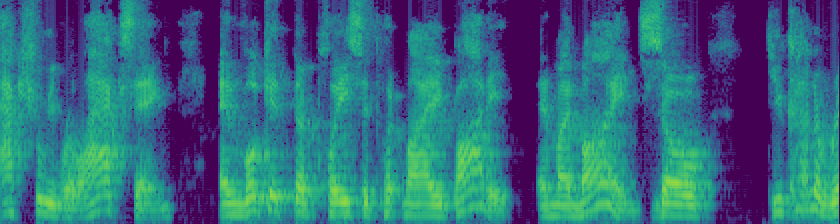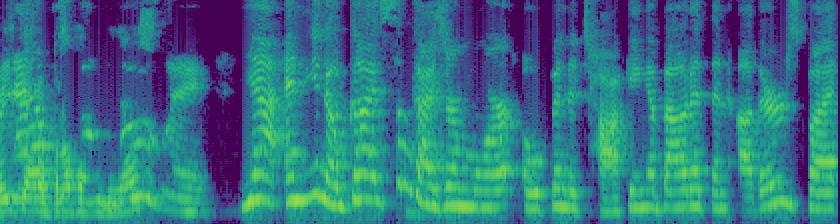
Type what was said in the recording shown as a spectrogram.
actually relaxing and look at the place it put my body and my mind. So do you kind of rate that above everything else? Yeah, and you know, guys, some guys are more open to talking about it than others, but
